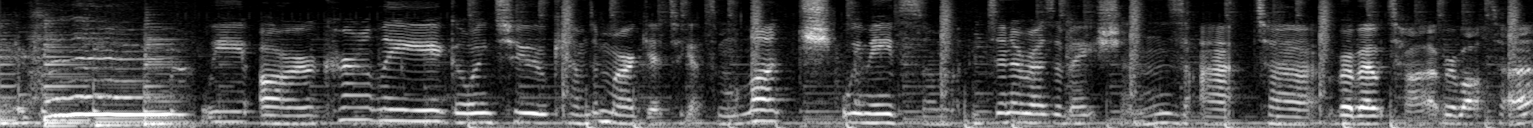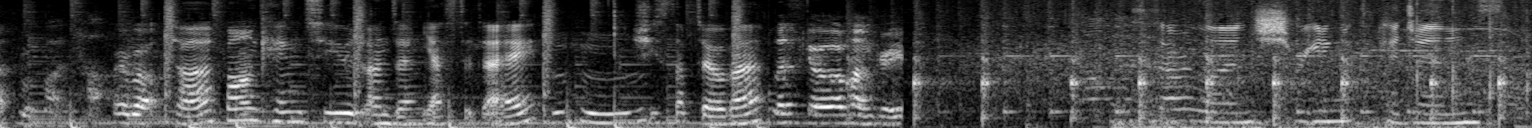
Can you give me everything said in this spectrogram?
We are currently going to Camden Market to get some lunch. We made some dinner reservations at uh, Robota. Robota. Robota. Robota. Fawn came to London yesterday. She slept over. Let's go, I'm hungry. This is our lunch. We're eating with the pigeons.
